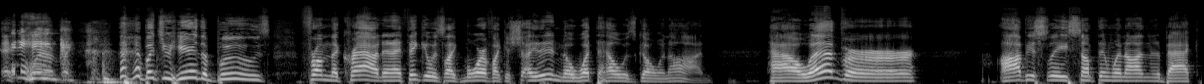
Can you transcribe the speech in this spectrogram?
but you hear the boos from the crowd, and I think it was like more of like a. Sh- I didn't know what the hell was going on. However, obviously something went on in the back.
